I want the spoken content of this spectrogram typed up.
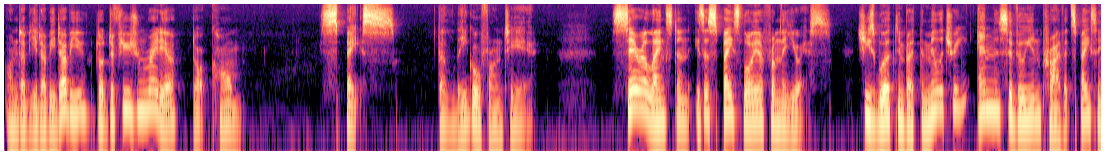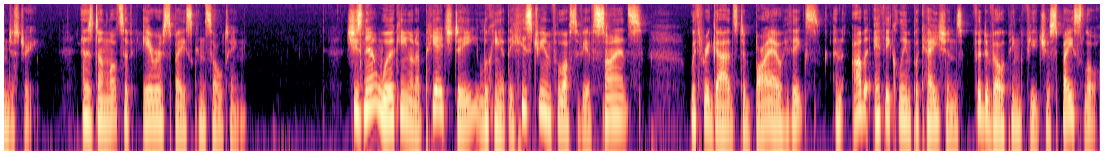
on www.diffusionradio.com. Space, the legal frontier. Sarah Langston is a space lawyer from the US. She's worked in both the military and the civilian private space industry and has done lots of aerospace consulting. She's now working on a PhD looking at the history and philosophy of science with regards to bioethics and other ethical implications for developing future space law,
